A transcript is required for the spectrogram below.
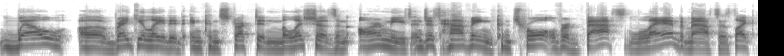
well uh, regulated and constructed militias and armies, and just having control over vast land masses like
